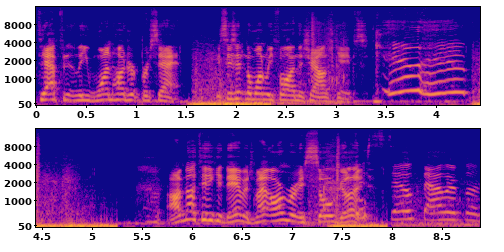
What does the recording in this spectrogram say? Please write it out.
definitely 100%. This isn't the one we fought in the challenge games. Kill him. I'm not taking damage. My armor is so good. So powerful.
